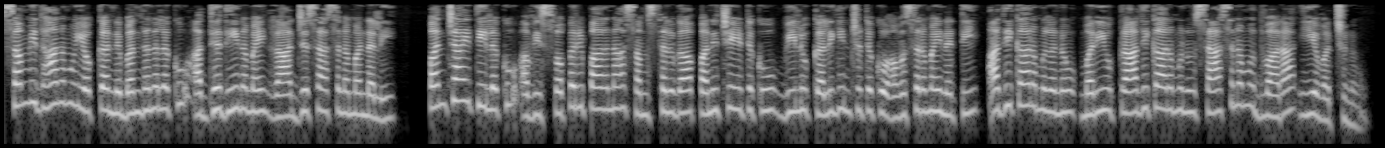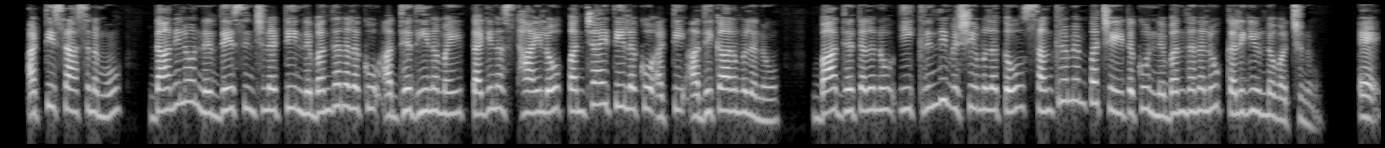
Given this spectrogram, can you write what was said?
సంవిధానము యొక్క నిబంధనలకు అధ్యధీనమై రాజ్యశాసన మండలి పంచాయతీలకు అవి స్వపరిపాలనా సంస్థలుగా పనిచేయుటకు వీలు కలిగించుటకు అవసరమైనట్టి అధికారములను మరియు ప్రాధికారమును శాసనము ద్వారా ఇయ్యవచ్చును. అట్టి శాసనము దానిలో నిర్దేశించినట్టి నిబంధనలకు అధ్యధీనమై తగిన స్థాయిలో పంచాయతీలకు అట్టి అధికారములను బాధ్యతలను ఈ క్రింది విషయములతో సంక్రమింప చేయుటకు నిబంధనలు కలిగి ఉండవచ్చును. ఏ.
